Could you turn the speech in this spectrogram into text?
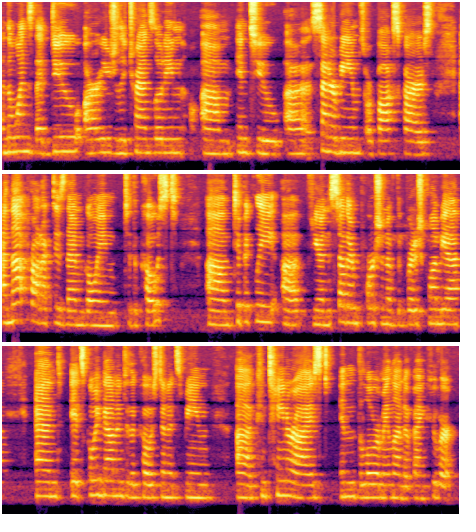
and the ones that do are usually transloading um, into uh, center beams or box cars, and that product is then going to the coast. Um, typically, uh, if you're in the southern portion of the British Columbia, and it's going down into the coast and it's being uh, containerized in the lower mainland of Vancouver.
